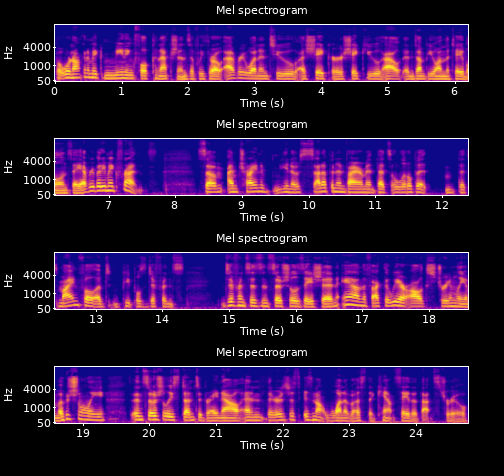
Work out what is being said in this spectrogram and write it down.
But we're not going to make meaningful connections if we throw everyone into a shaker, shake you out, and dump you on the table and say, everybody make friends. So I'm, I'm trying to, you know, set up an environment that's a little bit, that's mindful of people's difference differences in socialization and the fact that we are all extremely emotionally and socially stunted right now. And there is just is not one of us that can't say that that's true.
